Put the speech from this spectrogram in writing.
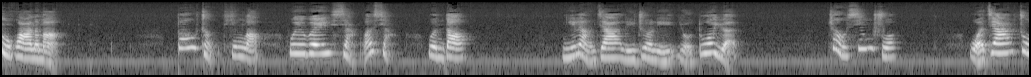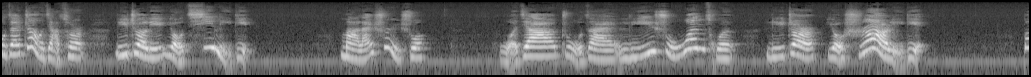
梦话呢吗？”包拯听了，微微想了想，问道：“你两家离这里有多远？”赵兴说：“我家住在赵家村，离这里有七里地。”马来顺说：“我家住在梨树湾村，离这儿有十二里地。”包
